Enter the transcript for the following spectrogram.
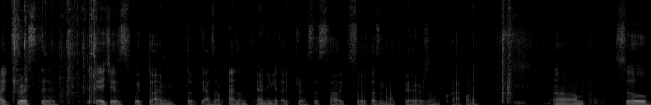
I dress the edges with diamond. Look, as I'm as I'm turning it, I dress the sides so it doesn't have bears and crap on it. Um, so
